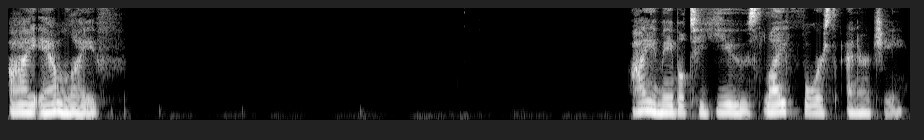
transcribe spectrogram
I am life. I am able to use life force energy.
